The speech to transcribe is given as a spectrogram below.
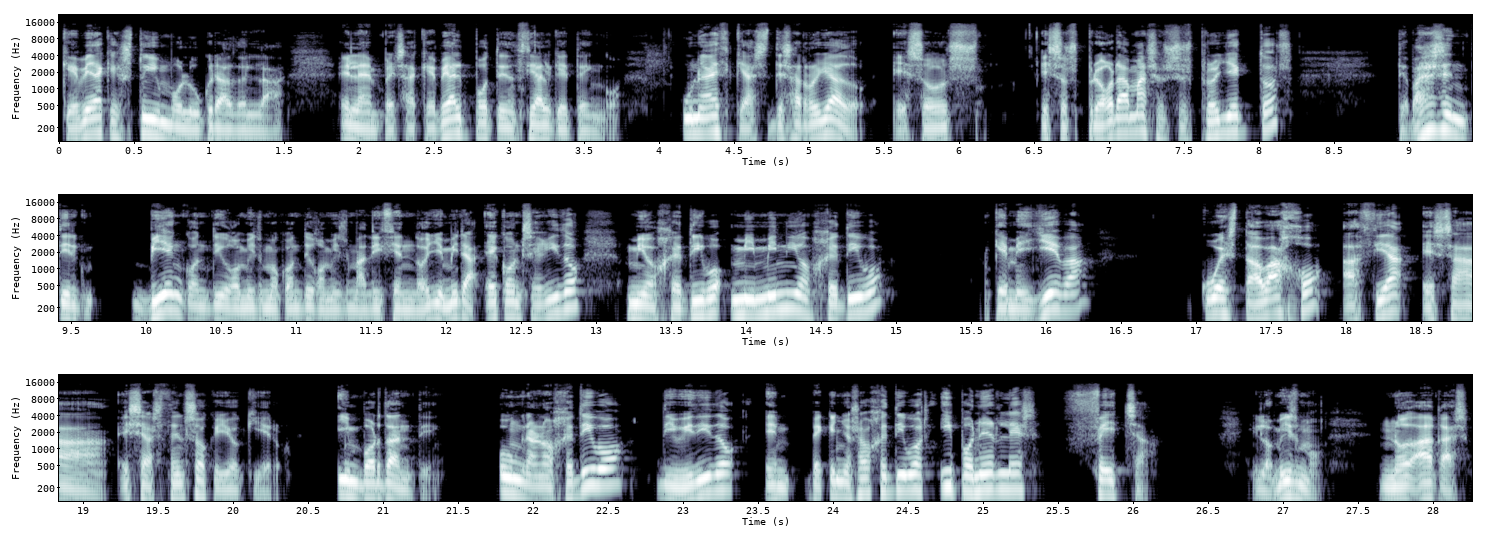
que vea que estoy involucrado en la, en la empresa, que vea el potencial que tengo. Una vez que has desarrollado esos, esos programas, esos proyectos, te vas a sentir bien contigo mismo, contigo misma, diciendo, oye, mira, he conseguido mi objetivo, mi mini objetivo, que me lleva cuesta abajo hacia esa, ese ascenso que yo quiero. Importante, un gran objetivo dividido en pequeños objetivos y ponerles fecha. Y lo mismo, no hagas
